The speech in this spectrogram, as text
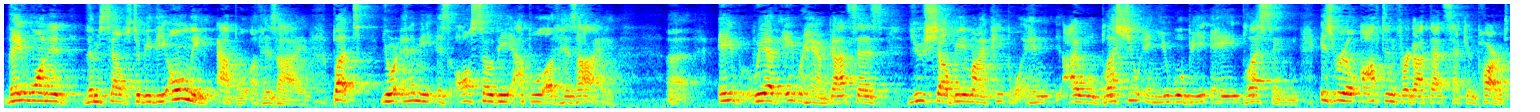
They wanted themselves to be the only apple of his eye, but your enemy is also the apple of his eye. Uh, we have Abraham. God says, You shall be my people, and I will bless you, and you will be a blessing. Israel often forgot that second part.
